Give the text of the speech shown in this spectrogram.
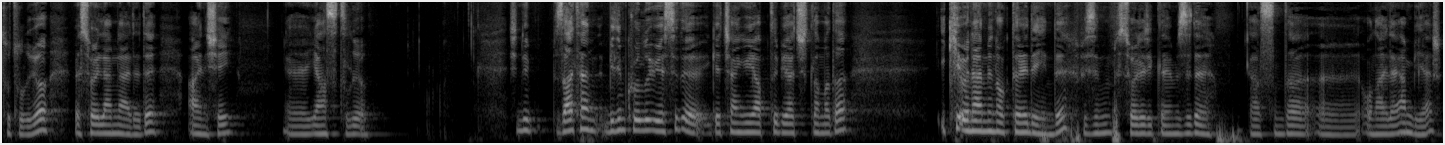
tutuluyor ve söylemlerde de aynı şey e, yansıtılıyor. Şimdi zaten bilim kurulu üyesi de geçen gün yaptığı bir açıklamada iki önemli noktaya değindi. Bizim söylediklerimizi de aslında e, onaylayan bir yer.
